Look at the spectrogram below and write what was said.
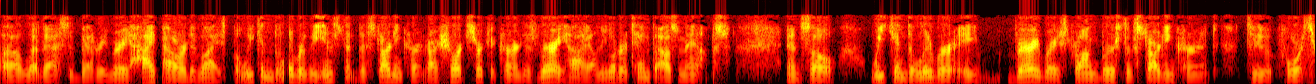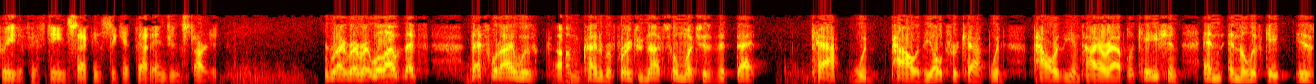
a lead acid battery, very high power device, but we can deliver the instant the starting current. Our short circuit current is very high, on the order of 10,000 amps, and so we can deliver a very, very strong burst of starting current to for three to 15 seconds to get that engine started. Right, right, right. Well, I, that's that's what I was um, kind of referring to. Not so much as that that cap would power the ultra cap would power the entire application, and and the liftgate is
